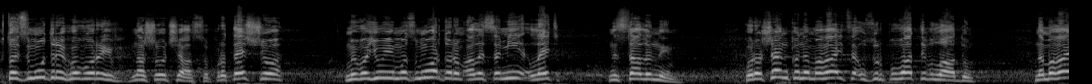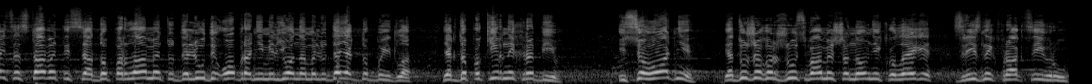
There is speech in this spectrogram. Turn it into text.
Хтось з мудрих говорив нашого часу про те, що ми воюємо з Мордором, але самі ледь не стали ним. Порошенко намагається узурпувати владу, намагається ставитися до парламенту, де люди обрані мільйонами людей, як до бидла, як до покірних рабів. І сьогодні я дуже горжусь вами, шановні колеги з різних фракцій і груп.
